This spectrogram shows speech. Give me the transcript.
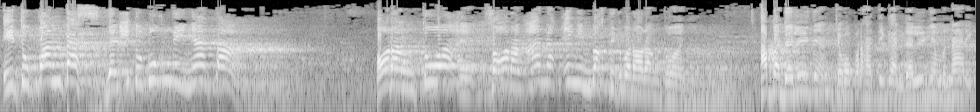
Itu pantas dan itu bukti nyata. Orang tua, eh, seorang anak ingin bakti kepada orang tuanya. Apa dalilnya? Coba perhatikan, dalilnya menarik.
